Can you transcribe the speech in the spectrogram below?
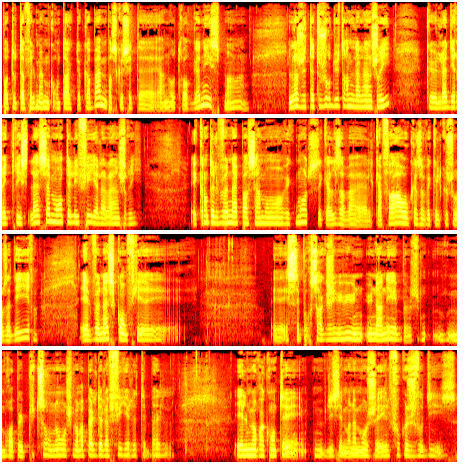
pas tout à fait le même contact quand même, parce que c'était un autre organisme. hein. Là, j'étais toujours du temps de la lingerie, que la directrice laissait monter les filles à la lingerie. Et quand elles venaient passer un moment avec moi, c'est qu'elles avaient le cafard ou qu'elles avaient quelque chose à dire. Et elles venaient se confier. Et c'est pour ça que j'ai eu une, une année, ben, je me rappelle plus de son nom, je me rappelle de la fille, elle était belle. Et elle me racontait, elle me disait, Madame Auger, il faut que je vous dise,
